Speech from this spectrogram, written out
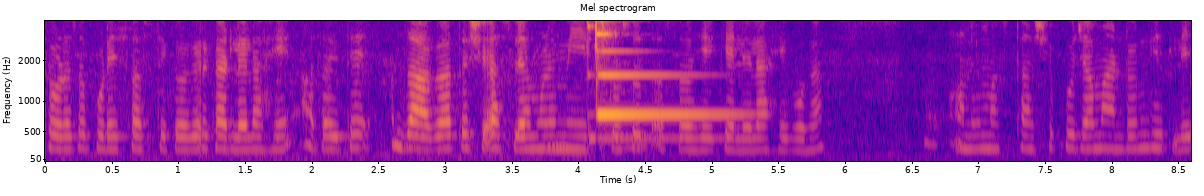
थोडंसं पुढे स्वस्तिक वगैरे काढलेलं आहे. आता इथे जागा तशी असल्यामुळे मी तसंच असं हे केलेलं आहे बघा. आणि मस्त अशी पूजा मांडून घेतली.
